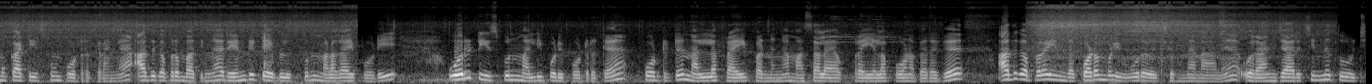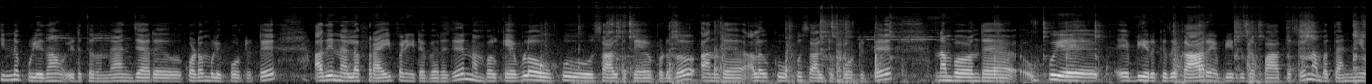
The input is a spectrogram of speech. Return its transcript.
முக்கால் டீஸ்பூன் போட்டிருக்கிறேங்க. அதுக்கப்புறம் பார்த்திங்கன்னா ரெண்டு டேபிள் ஸ்பூன் மிளகாய் பொடி ஒரு டீஸ்பூன் மல்லிப்பொடி போட்டிருக்கேன். போட்டுட்டு நல்லா ஃப்ரை பண்ணுங்கள் மசாலா ஃப்ரை எல்லாம் போன பிறகு அதுக்கப்புறம் இந்த குடம்புளி ஊற வச்சுருந்தேன் நான். ஒரு அஞ்சாறு சின்ன தூ சின்ன புளி தான் எடுத்திருந்தேன். அஞ்சாறு குடம்புளி போட்டுட்டு அதையும் நல்லா ஃப்ரை பண்ணிட்ட பிறகு நம்மளுக்கு எவ்வளோ உப்பு சால்ட்டு தேவைப்படுதோ அந்த அளவுக்கு உப்பு சால்ட்டு போட்டுட்டு நம்ம அந்த உப்பு எப்படி இருக்குது காரம் எப்படி இருக்குதோ பார்த்துட்டு நம்ம தண்ணியை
